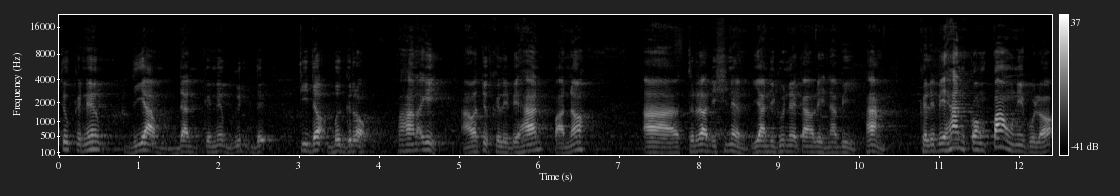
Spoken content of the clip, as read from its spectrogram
itu kena diam dan kena ber, de, tidak bergerak. Faham lagi? Ha, itu kelebihan panah uh, tradisional yang digunakan oleh Nabi. Faham? Kelebihan compound ni pula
